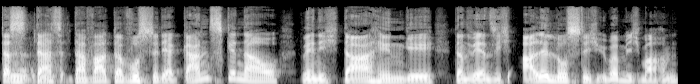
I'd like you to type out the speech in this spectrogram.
Das, das, da war, da wusste der ganz genau, wenn ich da hingehe, dann werden sich alle lustig über mich machen.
